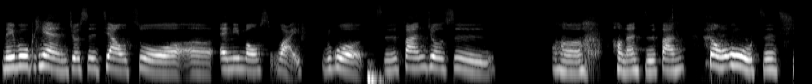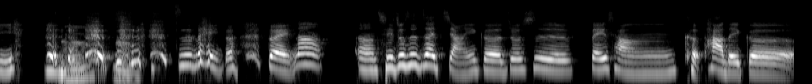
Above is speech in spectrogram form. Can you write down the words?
那部片就是叫做呃《Animal's Wife》，如果直翻就是呃好难直翻，动物之妻之嗯之类的。对，那嗯、其实就是在讲一个就是非常可怕的一个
